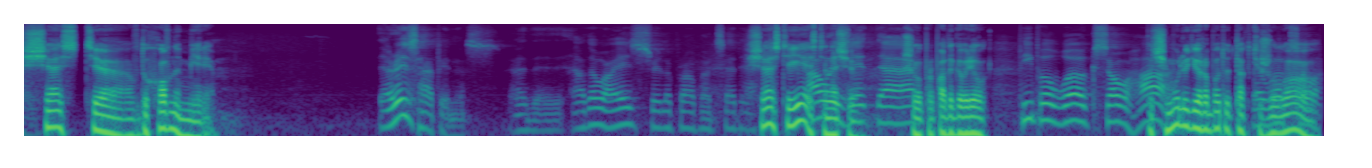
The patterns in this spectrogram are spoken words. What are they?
счастье в духовном мире. Счастье есть, иначе Шила Прабхупада говорил, почему люди работают так тяжело?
